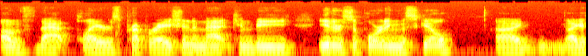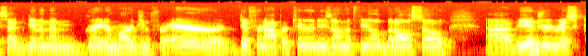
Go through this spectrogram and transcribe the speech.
of that player's preparation, and that can be either supporting the skill uh, like I said, giving them greater margin for error or different opportunities on the field, but also uh, the injury risk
